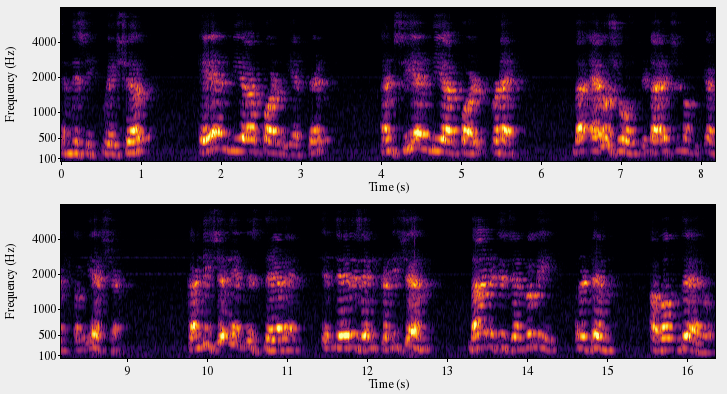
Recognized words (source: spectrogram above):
In this equation, A and B are called reactant and C and D are called product. The arrow shows the direction of the chemical reaction. Condition if is there, if there is any condition, then it is generally written above the arrow.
